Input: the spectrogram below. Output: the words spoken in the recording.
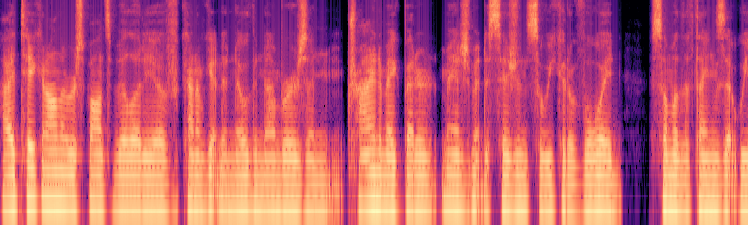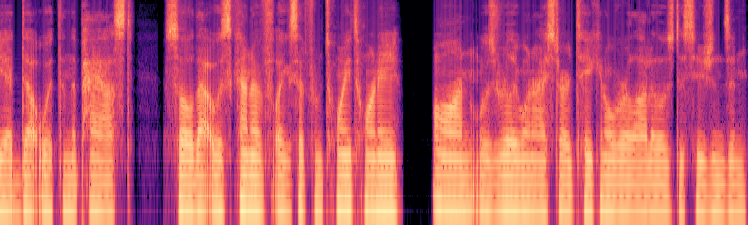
I had taken on the responsibility of kind of getting to know the numbers and trying to make better management decisions so we could avoid some of the things that we had dealt with in the past. So that was kind of, like I said, from 2020 on was really when I started taking over a lot of those decisions and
